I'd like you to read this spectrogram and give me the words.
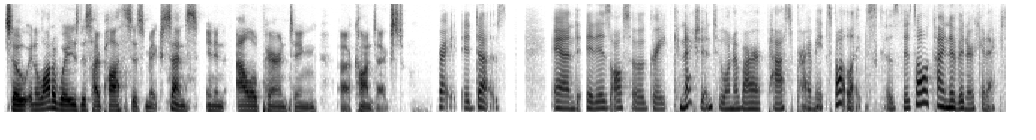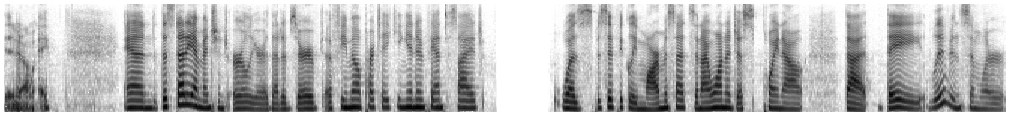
So, in a lot of ways, this hypothesis makes sense in an alloparenting uh, context. Right, it does. And it is also a great connection to one of our past primate spotlights because it's all kind of interconnected in a way. And the study I mentioned earlier that observed a female partaking in infanticide was specifically marmosets. And I want to just point out that they live in similar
